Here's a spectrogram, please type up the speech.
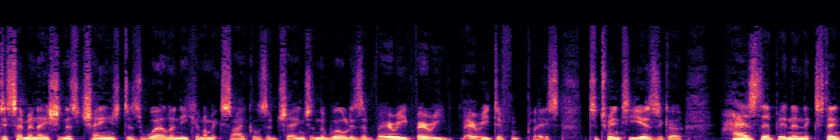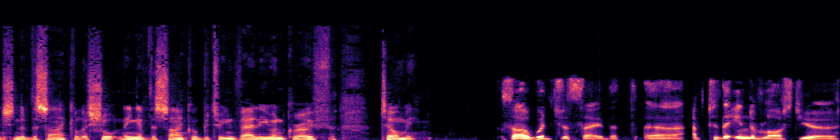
dissemination has changed as well, and economic cycles have changed, and the world is a very, very, very different place to 20 years ago. Has there been an extension of the cycle, a shortening of the cycle between value and growth? Tell me so I would just say that uh, up to the end of last year,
